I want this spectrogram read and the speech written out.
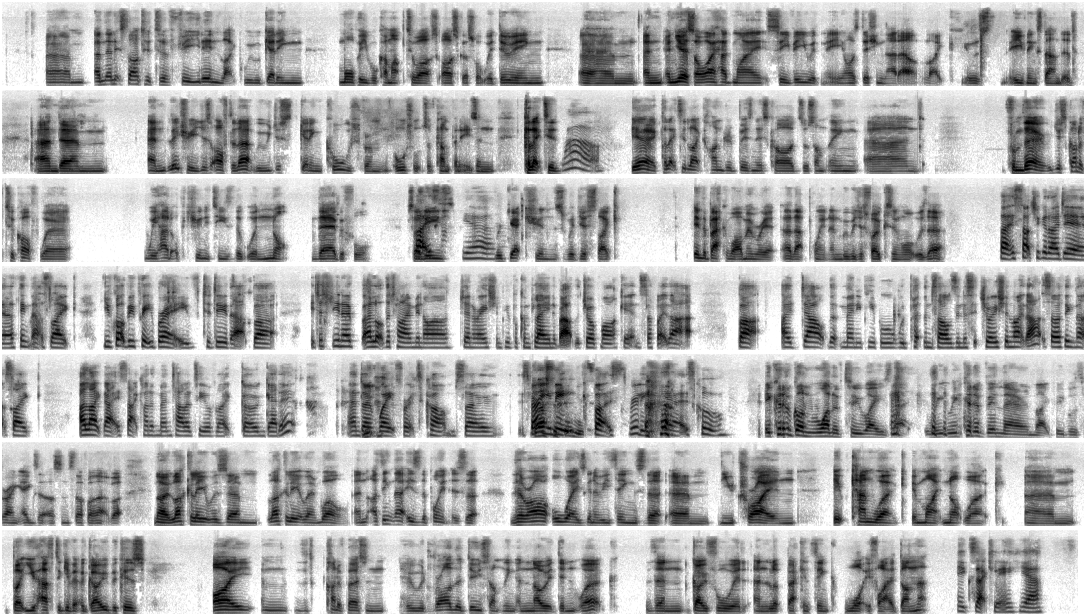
Um, and then it started to feed in, like we were getting more people come up to us, ask us what we're doing. Um, and, and yeah, so I had my CV with me. I was dishing that out like it was evening standard. And um, and literally just after that we were just getting calls from all sorts of companies and collected Wow. yeah collected like 100 business cards or something and from there it just kind of took off where we had opportunities that were not there before so That is- these Yeah. rejections were just like in the back of our memory at, at that point and we were just focusing on what was there That is such a good idea. I think that's like you've got to be pretty brave to do that, but it just you know a lot of the time in our generation people complain about the job market and stuff like that, but I doubt that many people would put themselves in a situation like that. So I think that's like I like that. It's that kind of mentality of like go and get it and don't wait for it to come. So it's very thing. unique, but it's really yeah, it's cool. it could have gone one of two ways. Like we, we could have been there and like people throwing eggs at us and stuff like that. But no, luckily it was um luckily it went well. And I think that is the point is that there are always going to be things that um you try and it can work, it might not work. Um but you have to give it a go because I am the kind of person who would rather do something and know it didn't work than go forward and look back and think, what if I had done that? Exactly. Yeah.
